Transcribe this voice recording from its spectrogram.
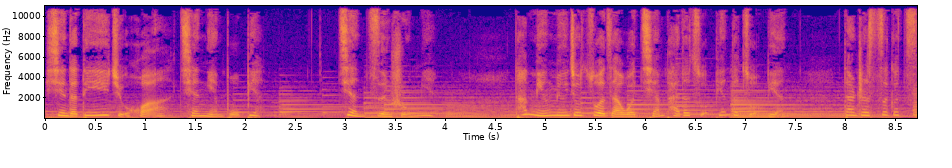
信的第一句话千年不变，见字如面。他明明就坐在我前排的左边的左边，但这四个字，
